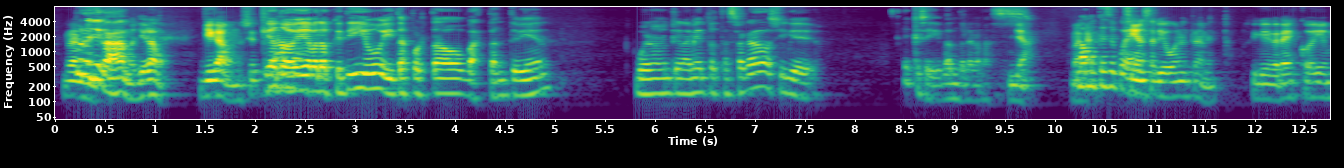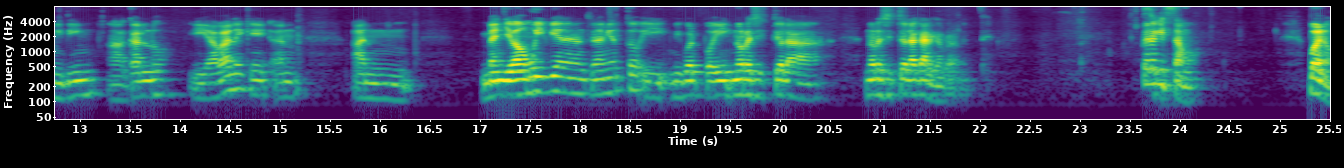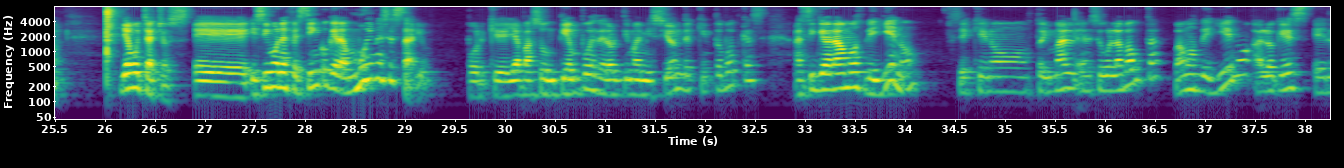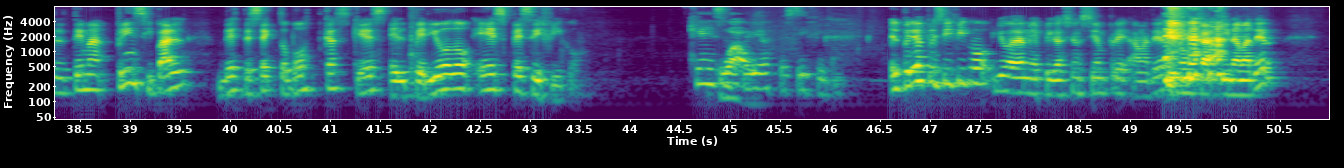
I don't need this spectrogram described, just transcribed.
Pero realmente. llegamos, llegamos. Llegamos, ¿no es cierto? Queda todavía para el objetivo y te has portado bastante bien. Buenos entrenamientos te has sacado, así que hay que seguir dándole nomás. Ya. Vamos que se puede. Sí, han salido buenos entrenamientos. Así que agradezco ahí a mi team, a Carlos y a Vale, que han, han- me han llevado muy bien en el entrenamiento y mi cuerpo ahí no resistió la, no resistió la carga probablemente. Pero aquí estamos. Bueno, ya muchachos, eh, hicimos un F5 que era muy necesario, porque ya pasó un tiempo desde la última emisión del quinto podcast, así que ahora vamos de lleno, si es que no estoy mal según la pauta, vamos de lleno a lo que es el tema principal de este sexto podcast, que es el periodo específico. ¿Qué es Wow. el periodo específico? El periodo específico, yo voy a dar mi explicación siempre amateur, nunca inamateur,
